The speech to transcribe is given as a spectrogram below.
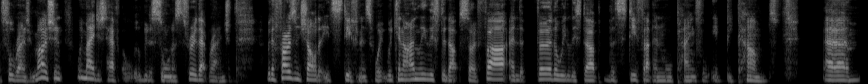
full range of motion. We may just have a little bit of soreness through that range. With a frozen shoulder, it's stiffness. We, we can only lift it up so far, and the further we lift up, the stiffer and more painful it becomes. Um,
